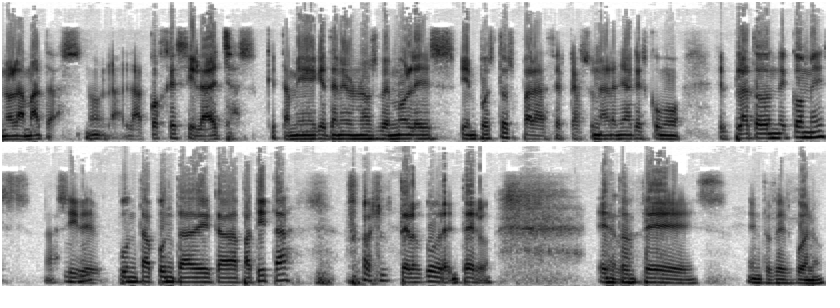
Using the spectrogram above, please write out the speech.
no la matas, ¿no? La, coges y la echas. Que también hay que tener unos bemoles bien puestos para acercarse a una araña que es como el plato donde comes, así de punta a punta de cada patita, pues te lo cubre entero. Entonces, entonces bueno.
